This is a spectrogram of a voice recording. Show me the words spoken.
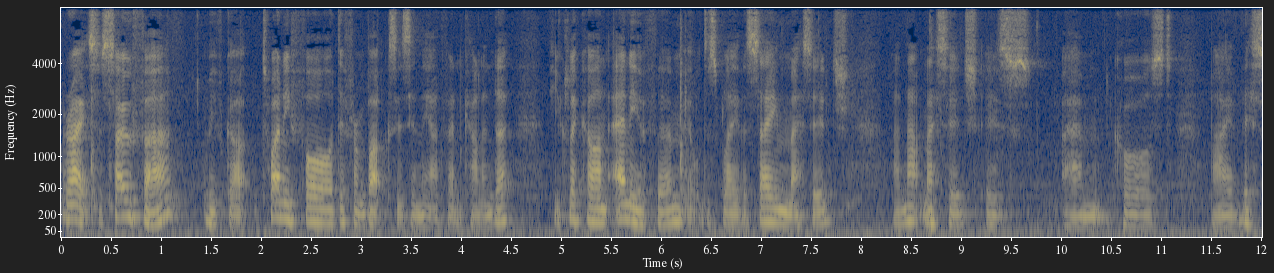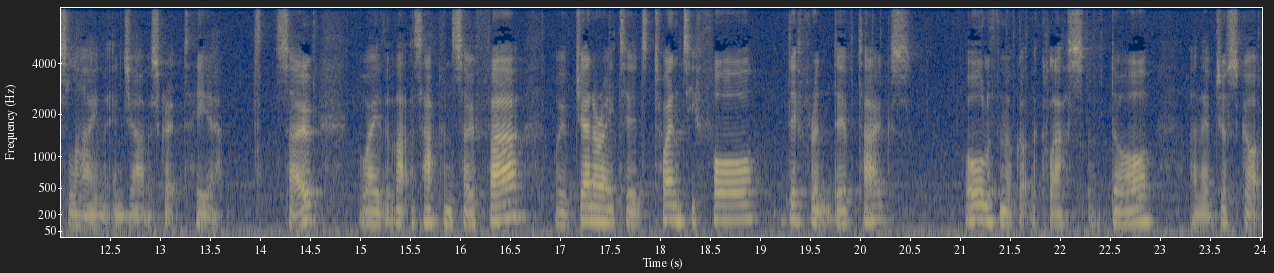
Right, so so far we've got 24 different boxes in the Advent calendar. If you click on any of them, it will display the same message, and that message is um, caused by this line in JavaScript here. So, the way that that has happened so far, we've generated 24 different div tags. All of them have got the class of door, and they've just got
